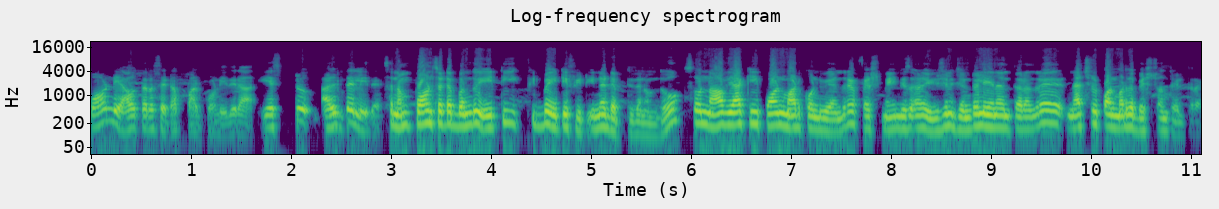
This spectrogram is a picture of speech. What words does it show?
ಪಾಂಡ್ ಯಾವ ತರ ಸೆಟಪ್ ಮಾಡ್ಕೊಂಡಿದೀರಾ ಎಷ್ಟು ಅಲ್ಟಲ್ ಇದೆ? ಸೊ ನಮ್ಮ ಪಾಂಡ್ ಸೆಟಪ್ ಬಂದು eighty feet by eighty feet ಇನ್ನ ಡೆಪ್ತ್ ಇದೆ ನಮ್ದು. ಸೊ ನಾವ್ ಯಾಕೆ ಈ ಪಾಂಡ್ ಮಾಡ್ಕೊಂಡ್ವಿ ಅಂದ್ರೆ ಫಸ್ಟ್ ಮೈನ್ ಯೂಶಲಿ ಜನರಲಿ ಏನಂತಾರೆ ಅಂದ್ರೆ ನ್ಯಾಚುರಲ್ ಪಾಂಡ್ ಮಾಡಿದ್ರೆ ಬೆಸ್ಟ್ ಅಂತ ಹೇಳ್ತಾರೆ.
